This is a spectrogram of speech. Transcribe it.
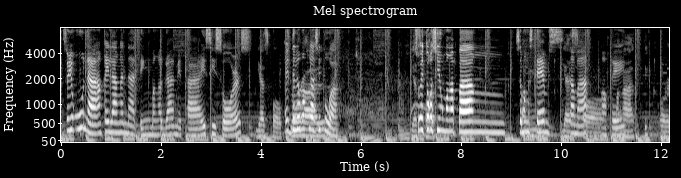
So yung una, ang kailangan nating mga gamit ay scissors. Yes po. Ay, dalawang floral- klase ito ah. Yes so ito po. kasi yung mga pang sa mga Pang- stems, yes tama? po. Okay. Mga thick or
